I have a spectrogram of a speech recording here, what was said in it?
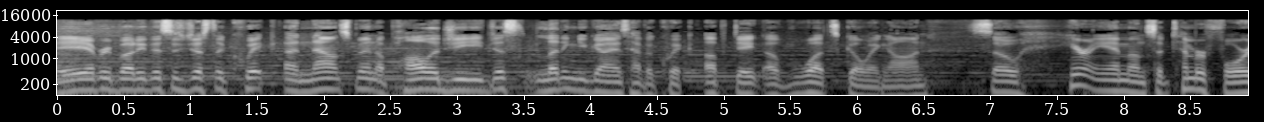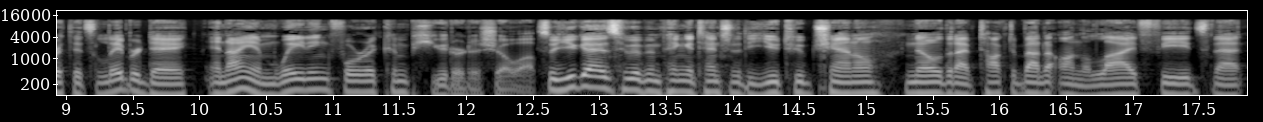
Hey, everybody, this is just a quick announcement, apology, just letting you guys have a quick update of what's going on. So, here I am on September 4th, it's Labor Day, and I am waiting for a computer to show up. So, you guys who have been paying attention to the YouTube channel know that I've talked about it on the live feeds that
